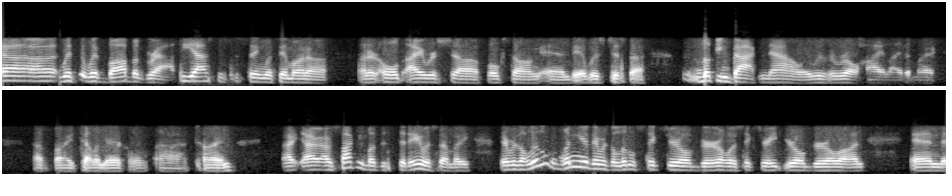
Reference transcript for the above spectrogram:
uh, with with Bob McGrath, he asked us to sing with him on a on an old Irish uh, folk song, and it was just a looking back now, it was a real highlight of my of my Telemiracle uh, time. I, I, was talking about this today with somebody. There was a little one year. There was a little six year old girl, a six or eight year old girl on, and uh,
